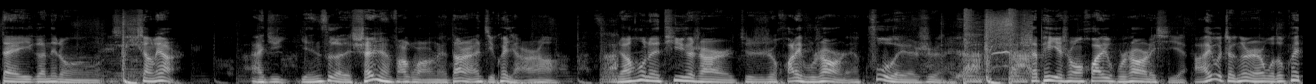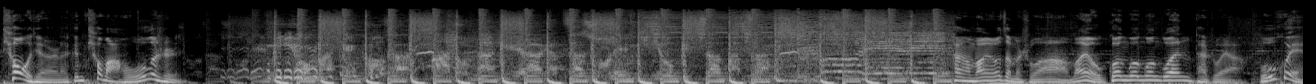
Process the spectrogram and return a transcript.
戴一个那种项链哎，就银色的，闪闪发光的，当然几块钱啊。然后呢，T 恤衫就是花里胡哨的，裤子也是，再配一双花里胡哨的鞋。哎呦，整个人我都快跳起来了，跟跳马猴子似的。看看网友怎么说啊？网友关关关关，他说呀，不会。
